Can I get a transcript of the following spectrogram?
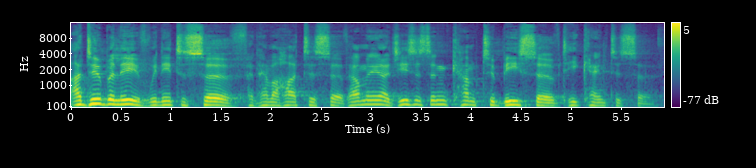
I do believe we need to serve and have a heart to serve. How many know Jesus didn't come to be served, he came to serve.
